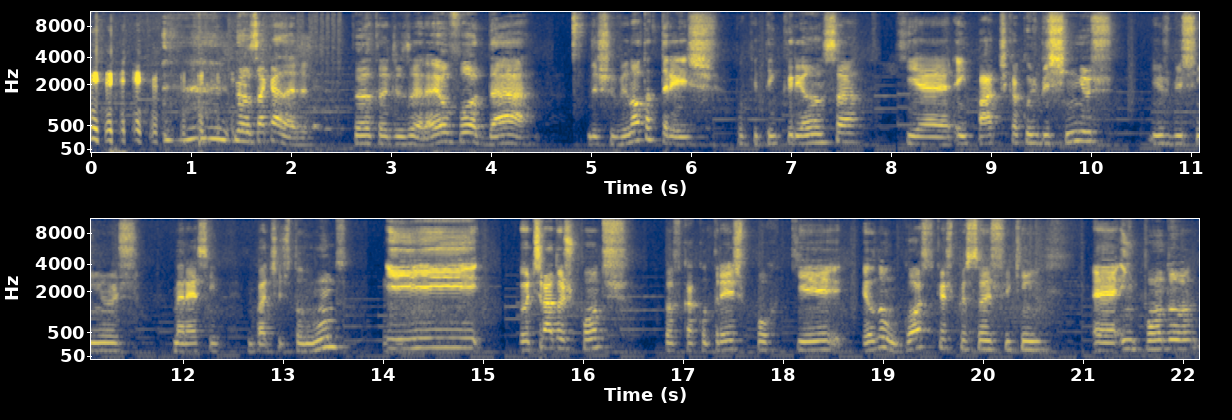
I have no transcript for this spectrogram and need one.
Não, sacanagem. Tô, tô de zoeira. Eu vou dar. Deixa eu ver, nota 3. Porque tem criança que é empática com os bichinhos e os bichinhos merecem empatia de todo mundo. E eu vou tirar dois pontos pra ficar com três, porque eu não gosto que as pessoas fiquem é, impondo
